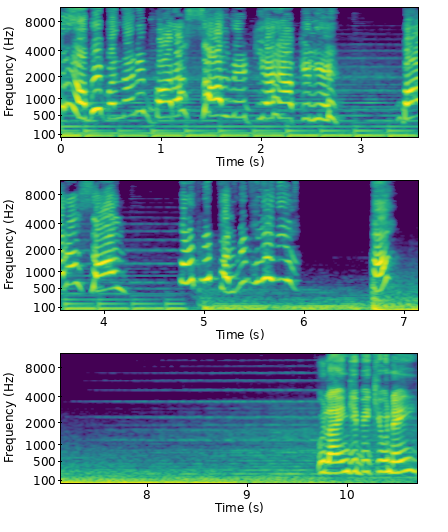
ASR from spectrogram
अरे अभय बन्ना ने 12 साल वेट किया है आपके लिए। 12 साल। और अपने पल में भुला दिया। हाँ? बुलाएँगी भी क्यों नहीं?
